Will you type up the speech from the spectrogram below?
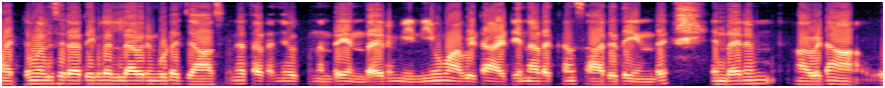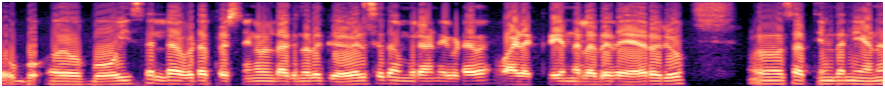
മറ്റു മത്സരാർത്ഥികൾ എല്ലാവരും കൂടെ ജാസ്മിനെ തടഞ്ഞു വെക്കുന്നുണ്ട്. എന്തായാലും ഇനിയും അവിടെ അടി നടക്കാൻ സാധ്യതയുണ്ട്. എന്തായാലും അവിടെ ബോയ്സ് അല്ല അവിടെ പ്രശ്നങ്ങൾ ഉണ്ടാക്കുന്നത് ഗേൾസ് തമ്മിലാണ് ഇവിടെ വഴക്ക് എന്നുള്ളത് വേറൊരു സത്യം തന്നെയാണ്.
